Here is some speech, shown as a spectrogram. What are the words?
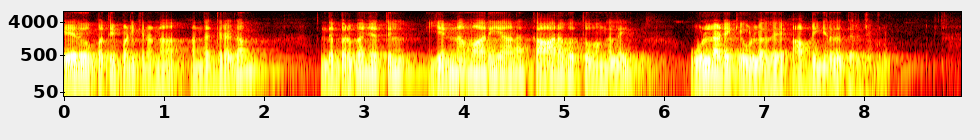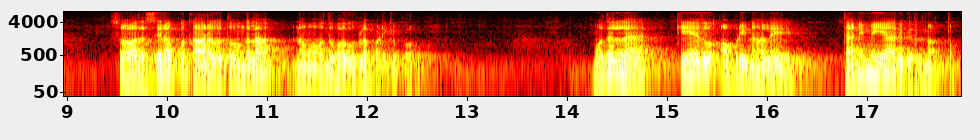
கேதுவை பற்றி படிக்கிறோன்னா அந்த கிரகம் இந்த பிரபஞ்சத்தில் என்ன மாதிரியான காரகத்துவங்களை உள்ளடக்கி உள்ளது அப்படிங்கிறத தெரிஞ்சுக்கணும். ஸோ அதை சிறப்பு காரகத்துவங்களாக நம்ம வந்து வகுப்பில் படிக்க போகிறோம் முதல்ல கேது அப்படின்னாலே தனிமையாக இருக்கிறதுன்னு அர்த்தம்.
